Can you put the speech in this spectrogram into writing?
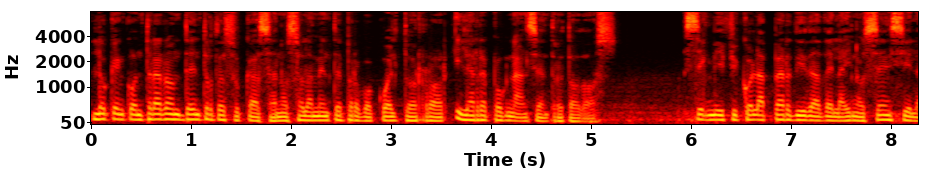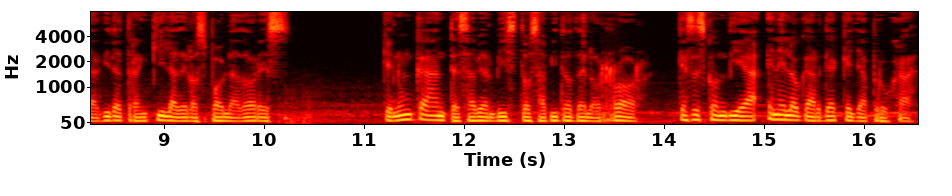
Lo que encontraron dentro de su casa no solamente provocó el terror y la repugnancia entre todos, significó la pérdida de la inocencia y la vida tranquila de los pobladores que nunca antes habían visto sabido del horror que se escondía en el hogar de aquella bruja.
